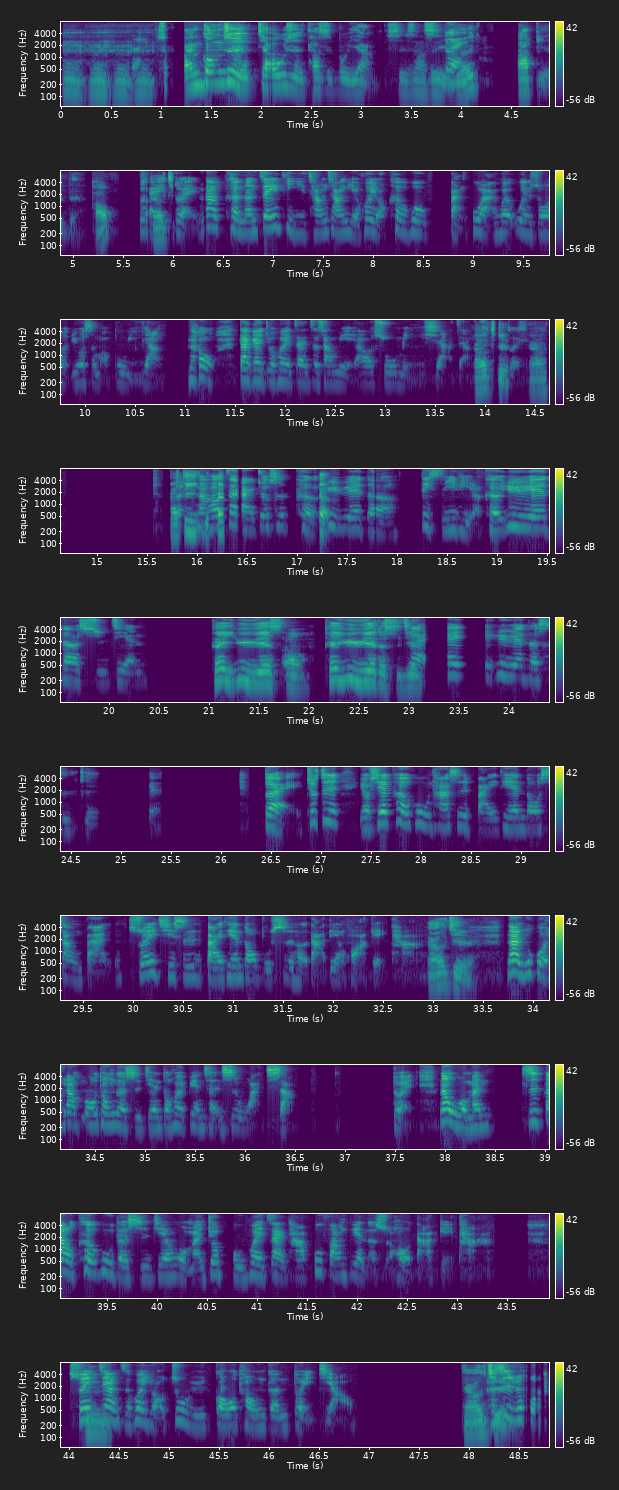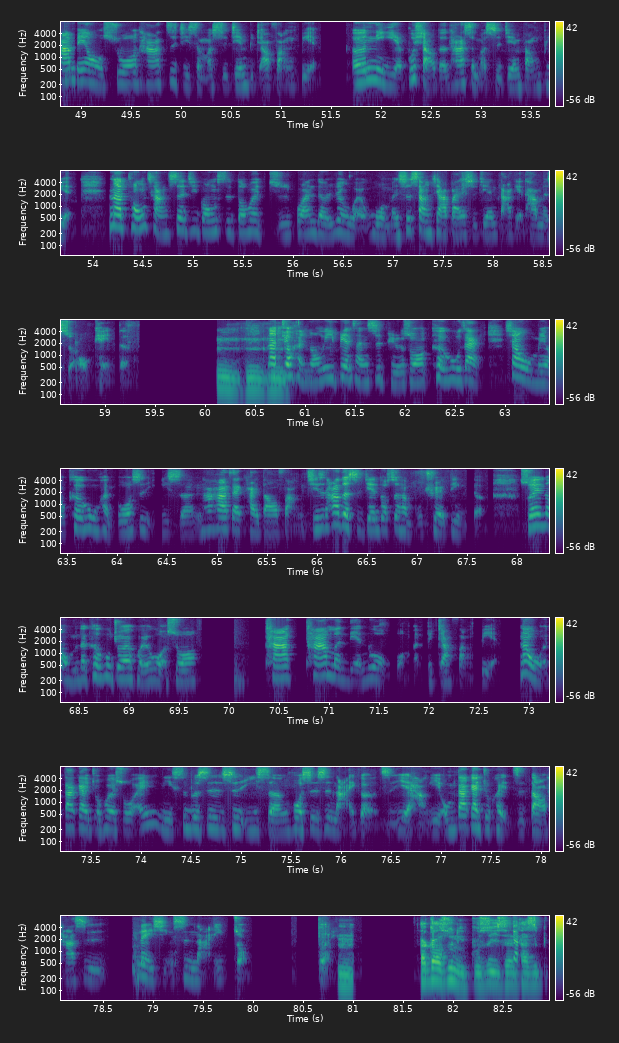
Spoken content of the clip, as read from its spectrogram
嗯嗯嗯嗯，完工日、交日它是不一样的，事实上是有一差别的。好，对对，那可能这一题常常也会有客户反过来会问说有什么不一样？然后大概就会在这上面也要说明一下，这样了解然后再来就是可预约的第十一题了，可预约的时间。可以预约哦，可以预约的时间。对，可以预约的时间。对，就是有些客户他是白天都上班，所以其实白天都不适合打电话给他。了解。那如果要沟通的时间，都会变成是晚上。对，那我们。知道客户的时间，我们就不会在他不方便的时候打给他，所以这样子会有助于沟通跟对焦。了解。可是如果他没有说他自己什么时间比较方便，而你也不晓得他什么时间方便，那通常设计公司都会直观的认为我们是上下班时间打给他们是 OK 的。嗯嗯，那就很容易变成是，比如说客户在，像我们有客户很多是医生，那他在开刀房，其实他的时间都是很不确定的，所以呢，我们的客户就会回我说，他他们联络我们比较方便，那我大概就会说，哎，你是不是是医生，或是是哪一个职业行业，我们大概就可以知道他是类型是哪一种，对，嗯，他告诉你不是医生，他是。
